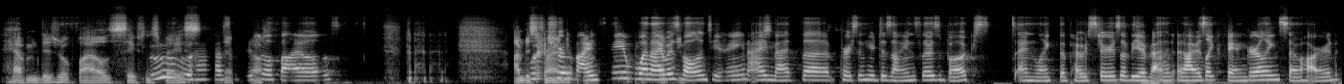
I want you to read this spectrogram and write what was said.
have them digital files, save some Ooh, space. have some know. digital files. I'm just Which trying. To, reminds me, when I was volunteering, I met the person who designs those books and like the posters of the event, and I was like fangirling so hard.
